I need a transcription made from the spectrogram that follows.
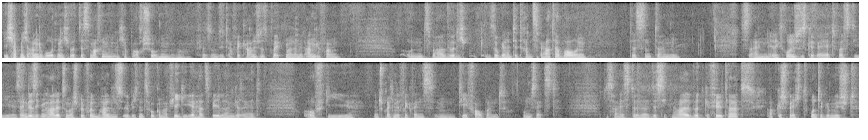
ich habe mich angeboten, ich würde das machen. Ich habe auch schon äh, für so ein südafrikanisches Projekt mal damit angefangen. Und zwar würde ich sogenannte Transverter bauen. Das sind dann das ist ein elektronisches Gerät, was die Sendesignale zum Beispiel von einem handelsüblichen 2,4 GHz WLAN-Gerät auf die entsprechende Frequenz im TV-Band umsetzt. Das heißt, äh, das Signal wird gefiltert, abgeschwächt, runtergemischt,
